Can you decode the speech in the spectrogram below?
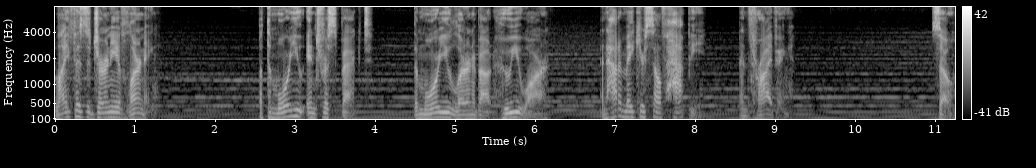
Life is a journey of learning. But the more you introspect, the more you learn about who you are and how to make yourself happy and thriving. So,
